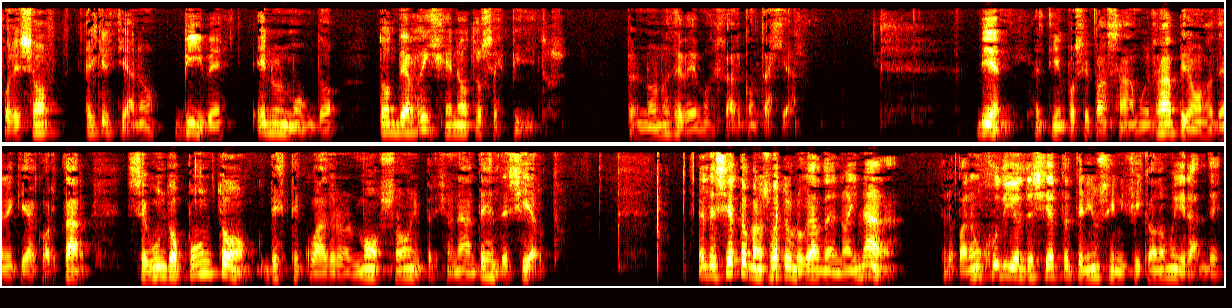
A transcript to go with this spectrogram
Por eso el cristiano vive en un mundo donde rigen otros espíritus, pero no nos debemos dejar contagiar. Bien, el tiempo se pasa muy rápido, vamos a tener que acortar. Segundo punto de este cuadro hermoso, impresionante, es el desierto. El desierto para nosotros es un lugar donde no hay nada, pero para un judío el desierto tenía un significado muy grande.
